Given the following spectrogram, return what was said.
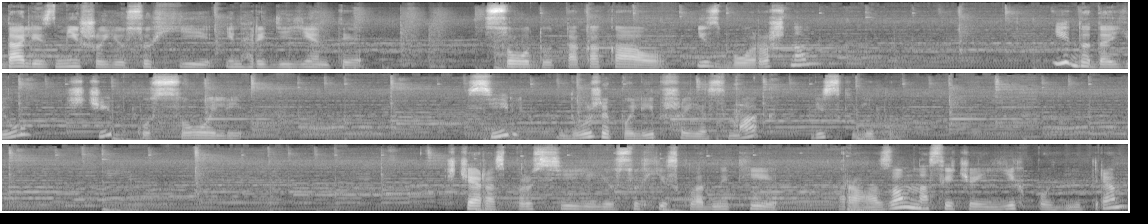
Далі змішую сухі інгредієнти соду та какао із борошном і додаю щіпку солі. Сіль дуже поліпшує смак бісквіту. Ще раз просіюю сухі складники разом, насичую їх повітрям.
